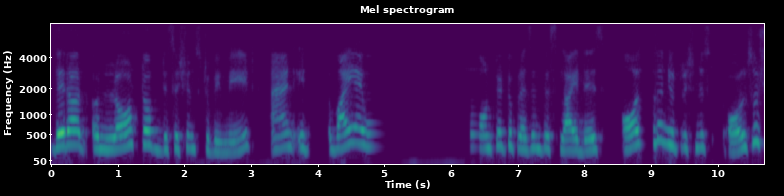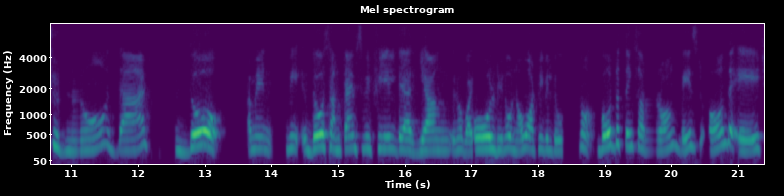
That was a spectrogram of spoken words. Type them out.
there are a lot of decisions to be made. And it why i wanted to present this slide is all the nutritionists also should know that though i mean we though sometimes we feel they are young you know old you know now what we will do no both the things are wrong based on the age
